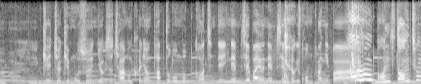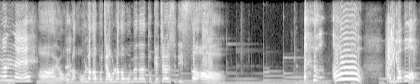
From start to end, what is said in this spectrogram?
어, 괜찮긴 무슨 여기서 잠은커녕 밥도 못 먹을 것 같은데 이 냄새 봐요 냄새 벽에 곰팡이 봐 아우, 먼지도 엄청 많네. 아, 야, 올라 올라가 보자. 올라가 보면은 또 괜찮을 수도 있어. 어. 아우, 아 여보.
